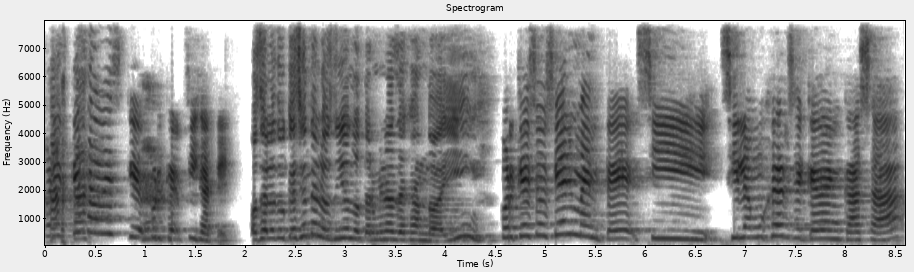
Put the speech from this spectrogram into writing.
pero es que sabes que porque fíjate. O sea la educación de los niños lo terminas dejando ahí. Porque socialmente si si la mujer se queda en casa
